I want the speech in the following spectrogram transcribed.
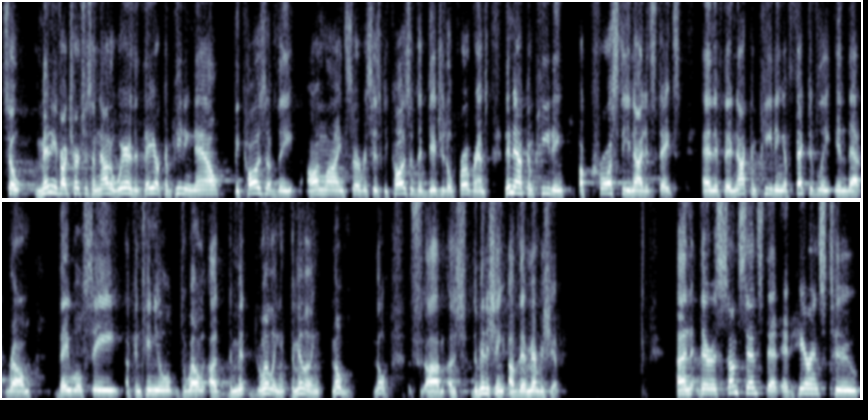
So many of our churches are not aware that they are competing now because of the online services, because of the digital programs. They're now competing across the United States. And if they're not competing effectively in that realm, they will see a continual dwell, uh, dwelling, diminishing, no, no, um, diminishing of their membership. And there is some sense that adherence to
